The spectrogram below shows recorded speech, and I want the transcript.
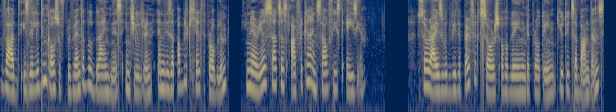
VAD is the leading cause of preventable blindness in children and is a public health problem in areas such as Africa and Southeast Asia. So rice would be the perfect source of obtaining the protein due to its abundance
